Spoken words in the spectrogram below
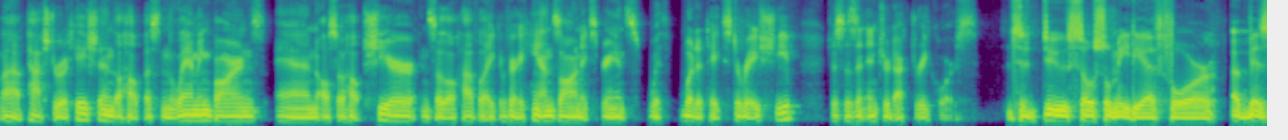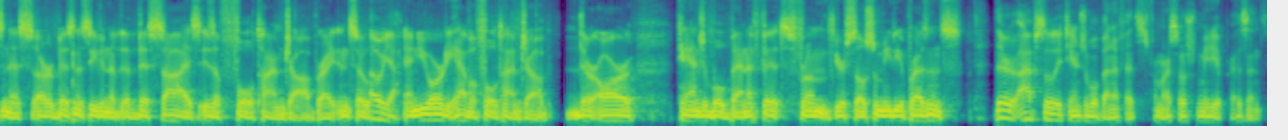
uh, pasture rotation. They'll help us in the lambing barns and also help shear. And so they'll have like a very hands on experience with what it takes to raise sheep just as an introductory course. To do social media for a business or a business even of this size is a full time job, right? And so, oh, yeah. And you already have a full time job. There are tangible benefits from your social media presence. There are absolutely tangible benefits from our social media presence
